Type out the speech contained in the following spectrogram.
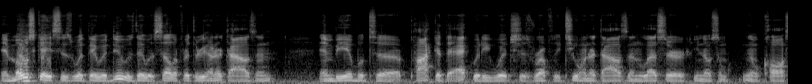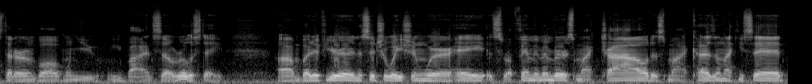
In most cases, what they would do is they would sell it for three hundred thousand and be able to pocket the equity, which is roughly two hundred thousand lesser, you know, some you know costs that are involved when you you buy and sell real estate. Um, but if you're in a situation where, hey, it's a family member, it's my child, it's my cousin, like you said,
